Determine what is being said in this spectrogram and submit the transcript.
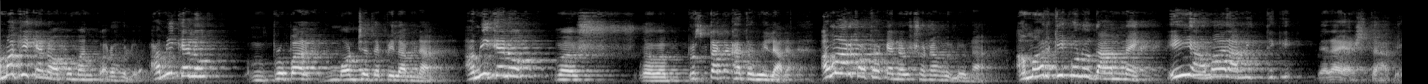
আমাকে কেন অপমান করা হলো? আমি কেন প্রপার মর্যাদা পেলাম না? আমি কেন প্রত্যাখ্যাত হইলাম? আমার কথা কেন শোনা হইল না? আমার কি কোনো দাম নাই? এই আমার আমি থেকে বেড়ায় আসতে হবে।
